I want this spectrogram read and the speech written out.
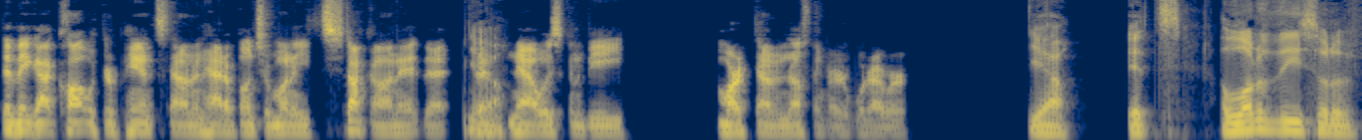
that they got caught with their pants down and had a bunch of money stuck on it that, Yeah. that now is going to be marked down to nothing or whatever. Yeah. It's a lot of these sort of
